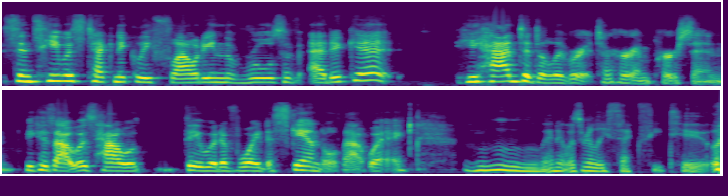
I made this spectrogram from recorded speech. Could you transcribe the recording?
since he was technically flouting the rules of etiquette, he had to deliver it to her in person because that was how they would avoid a scandal that way. Ooh, and it was really sexy too.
